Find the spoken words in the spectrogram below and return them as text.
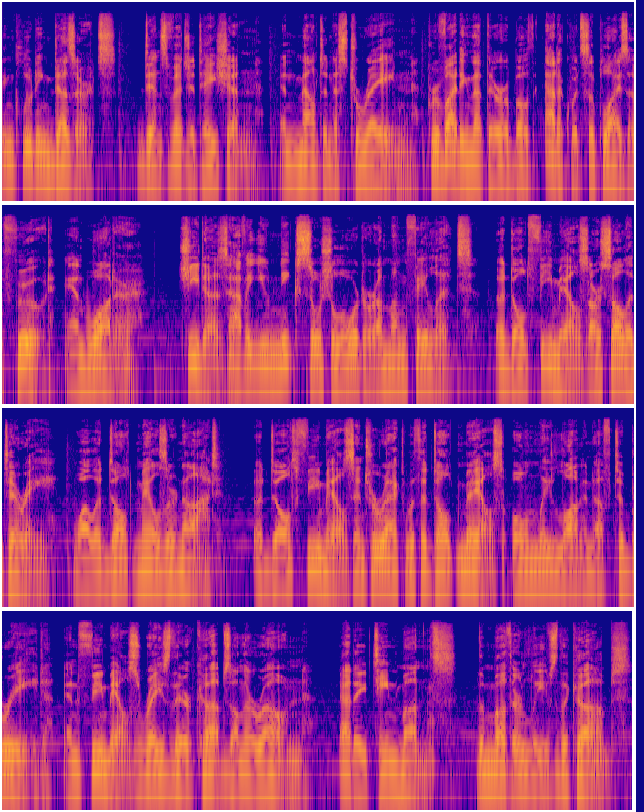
including deserts, dense vegetation, and mountainous terrain, providing that there are both adequate supplies of food and water. Cheetahs have a unique social order among felids. Adult females are solitary, while adult males are not. Adult females interact with adult males only long enough to breed, and females raise their cubs on their own. At 18 months, the mother leaves the cubs,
